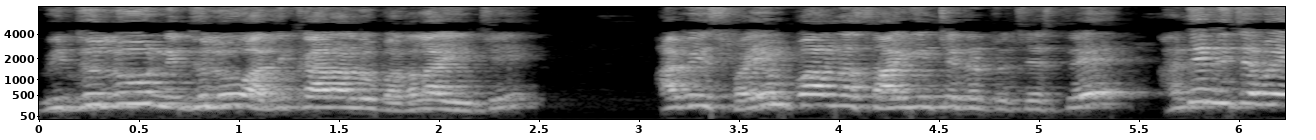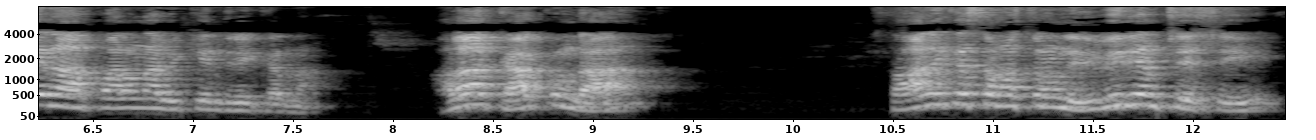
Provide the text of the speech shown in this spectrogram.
విధులు నిధులు అధికారాలు బదలాయించి అవి స్వయం పాలన సాగించేటట్టు చేస్తే అది నిజమైన పాలనా వికేంద్రీకరణ. అలా కాకుండా స్థానిక సంస్థలను నిర్వీర్యం చేసి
